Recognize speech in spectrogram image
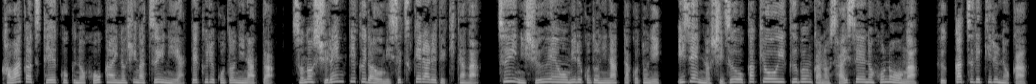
川勝帝国の崩壊の日がついにやってくることになった。その主練手札を見せつけられてきたが、ついに終焉を見ることになったことに、以前の静岡教育文化の再生の炎が復活できるのか、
